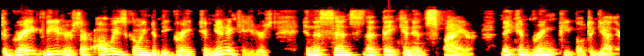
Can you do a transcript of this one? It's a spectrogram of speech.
the great leaders are always going to be great communicators in the sense that they can inspire, they can bring people together.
